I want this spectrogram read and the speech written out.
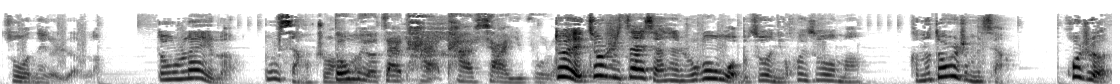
做那个人了，都累了，不想装，都没有再踏踏下一步了。对，就是再想想，如果我不做，你会做吗？可能都是这么想，或者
